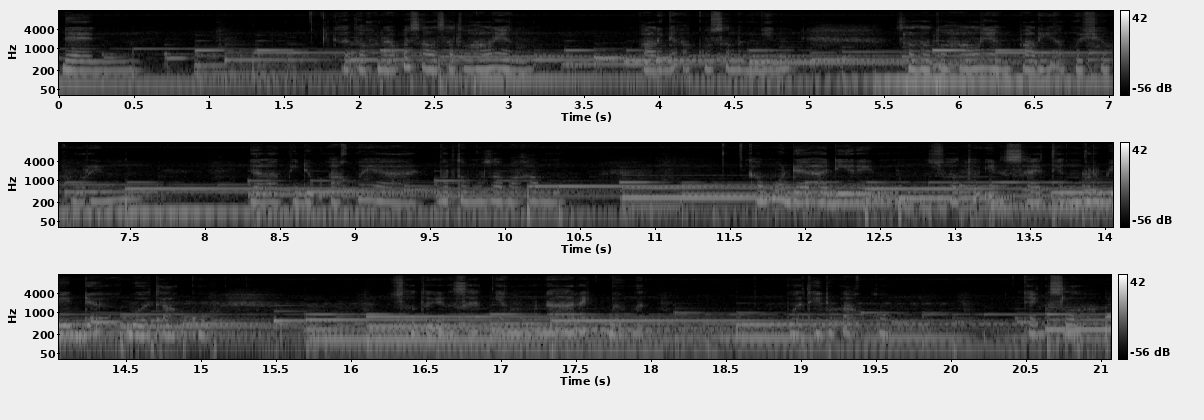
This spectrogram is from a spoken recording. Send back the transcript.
Dan gak tau kenapa salah satu hal yang paling aku senengin salah satu hal yang paling aku syukurin dalam hidup aku ya bertemu sama kamu. Kamu udah hadirin suatu insight yang berbeda buat aku. Suatu insight yang menarik banget buat hidup aku. Thanks loh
